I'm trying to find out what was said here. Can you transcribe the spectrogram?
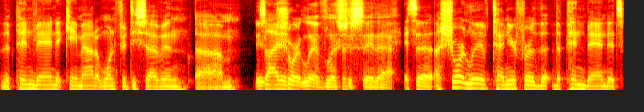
the pin bandit came out at 157. Um, decided- Short lived, let's just say that. it's a, a short-lived tenure for the the pin bandits.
